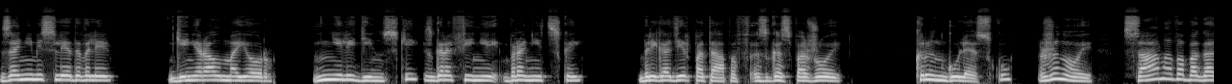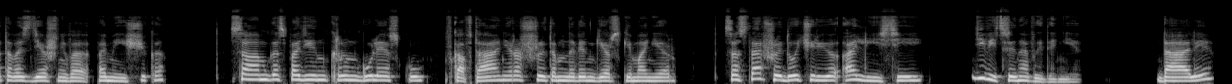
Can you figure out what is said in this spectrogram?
За ними следовали генерал-майор Нелединский с графиней Броницкой, бригадир Потапов с госпожой Крынгулеску, женой самого богатого здешнего помещика, сам господин Крынгулеску в кафтане, расшитом на венгерский манер, со старшей дочерью Алисией, девицей на выданье. Далее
